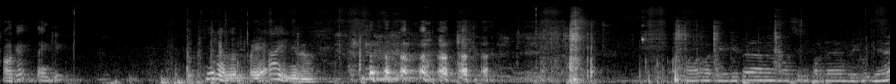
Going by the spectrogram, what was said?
Oke, okay, thank you. Ini rada PA ini lah. oh, Oke, okay, kita masuk ke pertanyaan berikutnya.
